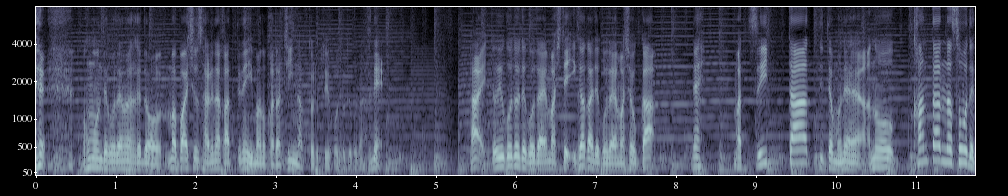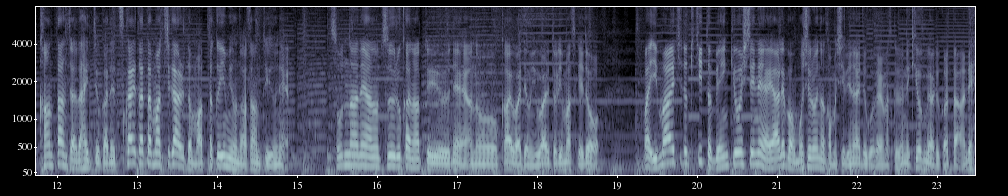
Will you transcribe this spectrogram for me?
思うんでございますけど、まあ、買収されなかったね今の形になっとるということでございますね。はいということでございましていかがでございましょうか？ねまあ、ツイッターって言ってもねあの簡単なそうで簡単じゃないっていうかね使い方間違えると全く意味をなさんというねそんなねあのツールかなというねあの界隈でも言われておりますけどまあ、今一度きちっと勉強してね、やれば面白いのかもしれないでございますけどね、興味ある方はね、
